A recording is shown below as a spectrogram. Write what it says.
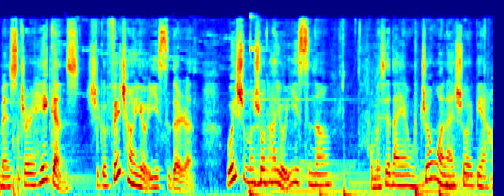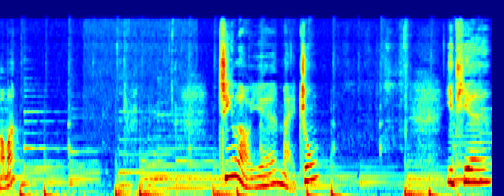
Mr. Higgins 是个非常有意思的人。为什么说他有意思呢？我们现在要用中文来说一遍好吗？金老爷买钟。一天，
